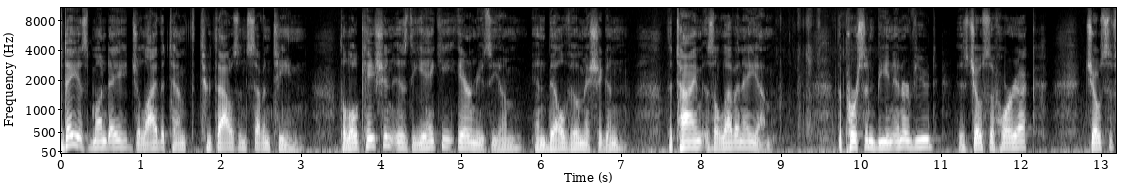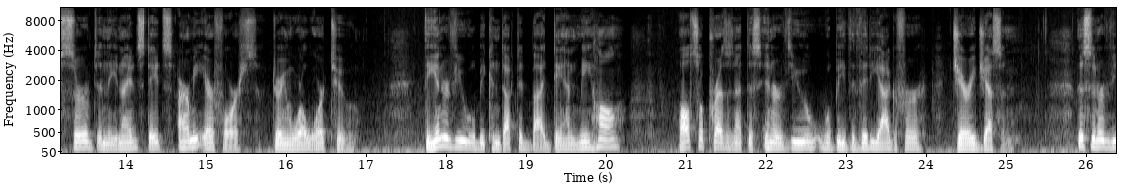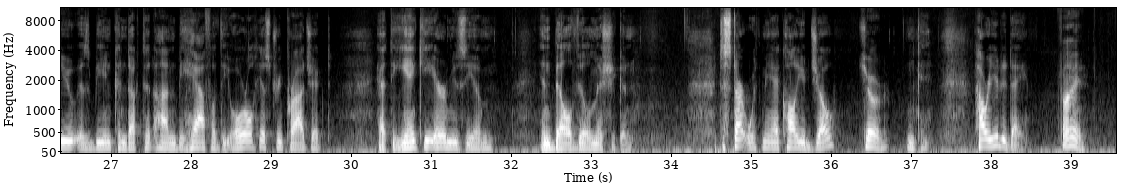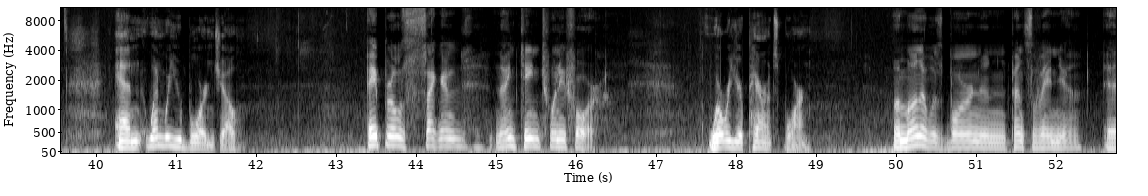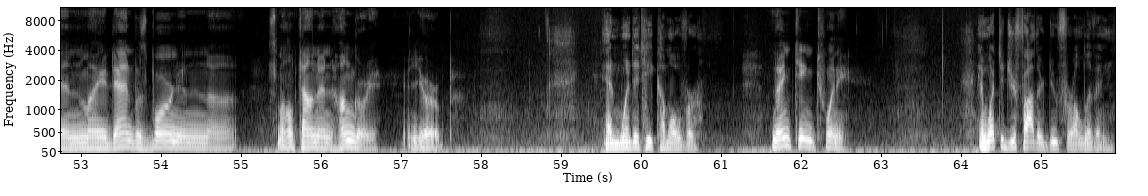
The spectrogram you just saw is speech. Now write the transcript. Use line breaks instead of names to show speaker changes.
Today is Monday, July the 10th, 2017. The location is the Yankee Air Museum in Belleville, Michigan. The time is 11 a.m. The person being interviewed is Joseph Hornyak. Joseph served in the United States Army Air Force during World War II. The interview will be conducted by Dan Mihal. Also present at this interview will be the videographer Jerry Jessen. This interview is being conducted on behalf of the Oral History Project at the Yankee Air Museum in Belleville, Michigan. To start with, may I call you Joe?
Sure.
Okay. How are you today?
Fine.
And when were you born, Joe?
April 2nd, 1924.
Where were your parents born?
My mother was born in Pennsylvania, and my dad was born in a small town in Hungary, in Europe.
And when did he come over?
1920.
And what did your father do for a living?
